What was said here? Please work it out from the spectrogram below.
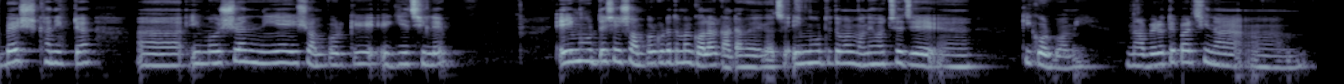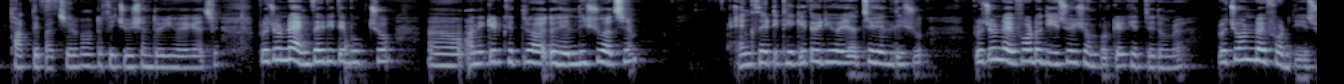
বেশ খানিকটা ইমোশন নিয়ে এই সম্পর্কে এগিয়েছিলে। এই মুহূর্তে সেই সম্পর্কটা তোমার গলার কাটা হয়ে গেছে। এই মুহূর্তে তোমার মনে হচ্ছে যে কি করব আমি? না বেরোতে পারছি, না থাকতে পারছি। এরকম একটা সিচুয়েশন তৈরি হয়ে গেছে। প্রচণ্ড অ্যাংজাইটিতে ভুগছো। অনেকের ক্ষেত্রে হয়তো হেলথ ইস্যু আছে। অ্যাংজাইটি থেকে তৈরি হয়ে যাচ্ছে হেলথ ইস্যু প্রচণ্ড এফোর্টও দিয়েছ এই সম্পর্কের ক্ষেত্রে তোমরা। প্রচণ্ড এফোর্ট দিয়েছ।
